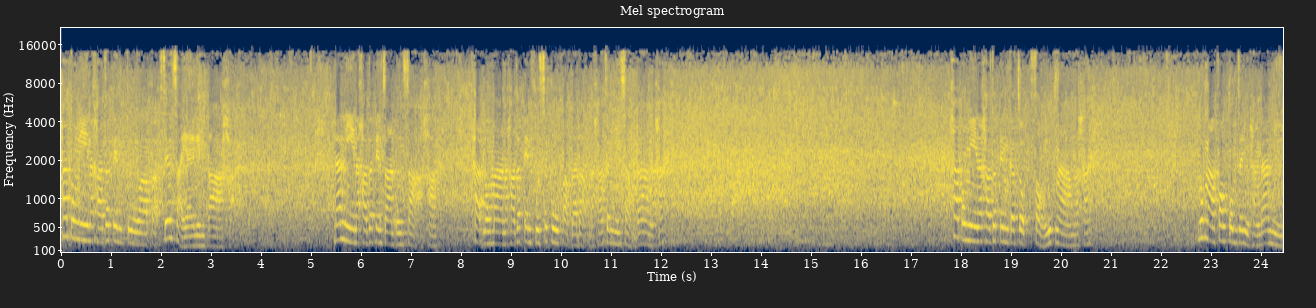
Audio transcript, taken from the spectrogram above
ค่าตรงนี้นะคะจะเป็นตัวปรับเส้นสายใยเลนตาค่ะ ด้านนี้นะคะจะเป็นจานองศาค่ะถัดลงมานะคะจะเป็นฟุตสกูปรับระดับนะคะ จะมี 3 ด้านนะคะ ค่าตรงนี้นะคะจะเป็นกระจก 2 ลูกน้ำนะคะ ลูกน้ำฟองกลมจะอยู่ทางด้านนี้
